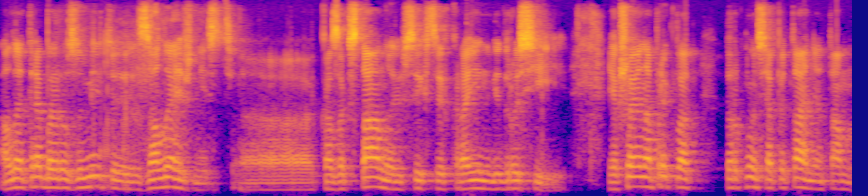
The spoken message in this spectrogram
Але треба розуміти залежність е, Казахстану і всіх цих країн від Росії. Якщо я, наприклад, торкнуся питання там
